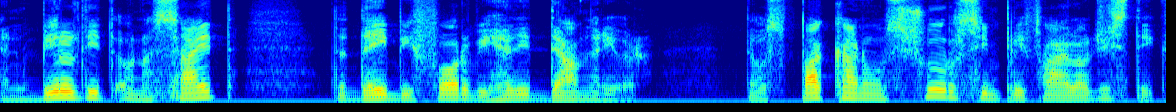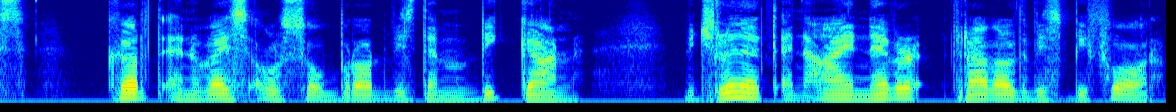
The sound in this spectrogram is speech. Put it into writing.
and built it on a site the day before we headed downriver. Those pack canoes sure simplify logistics. Kurt and Wes also brought with them a big gun, which Lynette and I never traveled with before.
